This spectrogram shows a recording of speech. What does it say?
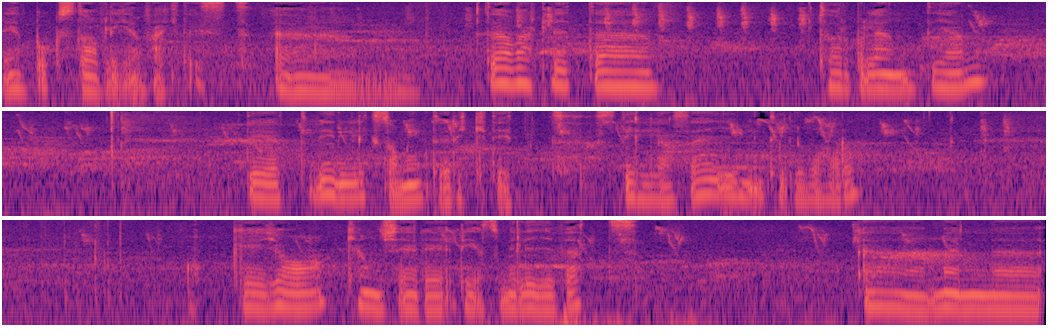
Rent bokstavligen faktiskt. Eh, det har varit lite turbulent igen. Det vill liksom inte riktigt stilla sig i min tillvaro. Ja, kanske är det det som är livet. Eh, men eh,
